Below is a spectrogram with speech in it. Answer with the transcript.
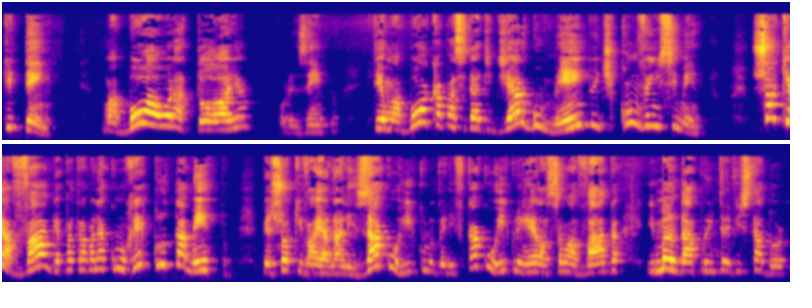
que tem uma boa oratória, por exemplo, que tem uma boa capacidade de argumento e de convencimento. Só que a vaga é para trabalhar com recrutamento. Pessoa que vai analisar currículo, verificar currículo em relação à vaga e mandar para o entrevistador.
